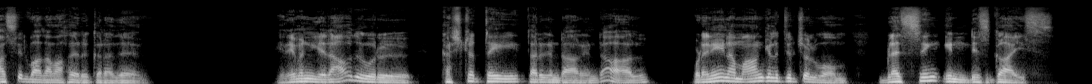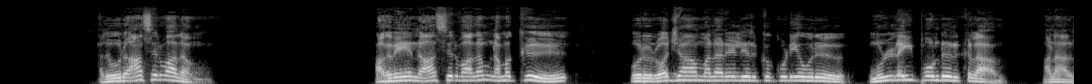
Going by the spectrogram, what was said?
ஆசீர்வாதமாக இருக்கிறது. இறைவன் ஏதாவது ஒரு கஷ்டத்தை தருகின்றார் என்றால் உடனே நாம் ஆங்கிலத்தில் சொல்வோம் பிளஸ்ஸிங் இன் டிஸ்காய்ஸ் அது ஒரு ஆசிர்வாதம். ஆகவே இந்த ஆசிர்வாதம் நமக்கு ஒரு ரோஜா மலரில் இருக்கக்கூடிய ஒரு முல்லை போன்று இருக்கலாம். ஆனால்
